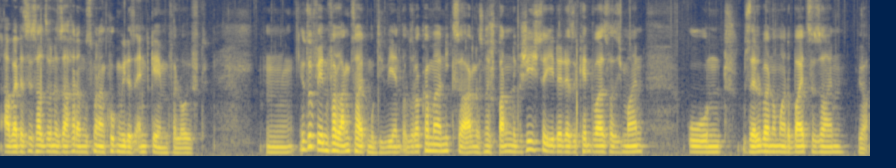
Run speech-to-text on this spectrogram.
Aber das ist halt so eine Sache, da muss man dann gucken, wie das Endgame verläuft. Mm, ist auf jeden Fall langzeitmotivierend. Also da kann man nichts sagen. Das ist eine spannende Geschichte. Jeder, der sie kennt, weiß, was ich meine. Und selber nochmal dabei zu sein, ja.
